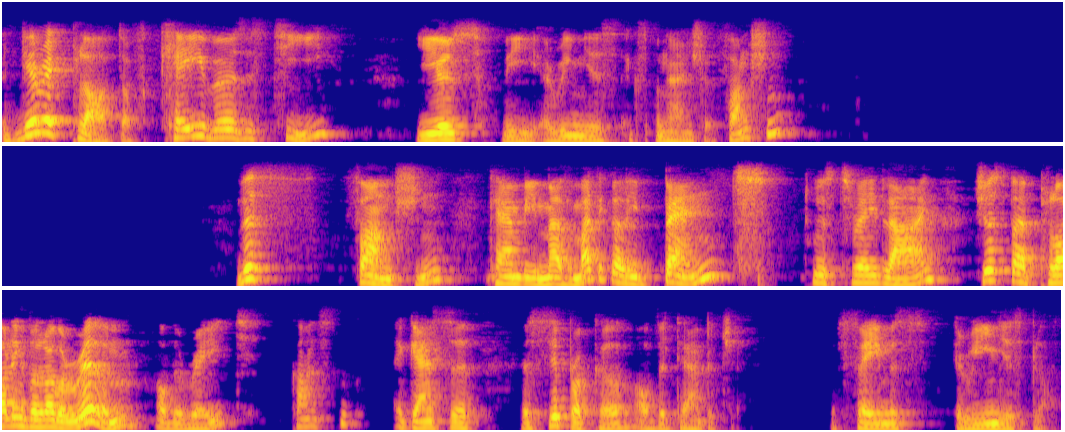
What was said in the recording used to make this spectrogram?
A direct plot of k versus t yields the Arrhenius exponential function. This function can be mathematically bent to a straight line just by plotting the logarithm of the rate constant against the reciprocal of the temperature, the famous Arrhenius plot.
